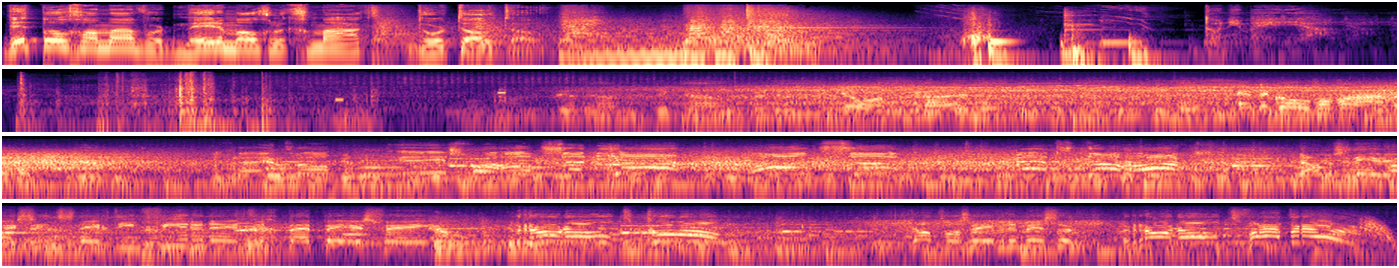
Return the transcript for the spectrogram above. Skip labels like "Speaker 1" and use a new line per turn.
Dit programma wordt mede mogelijk gemaakt door Toto. Tony Media.
Johan Cruijff. En de goal van Van Hanegem.
De vrije trap is voor Hansen. Ja! Hansen met de hak!
Dames en heren, hij is sinds 1994 bij PSV. Ronald Koeman. Dat was even de misser. Ronald Waterer.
